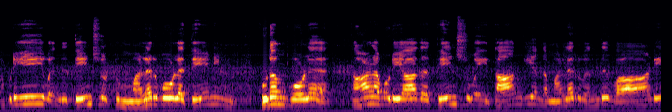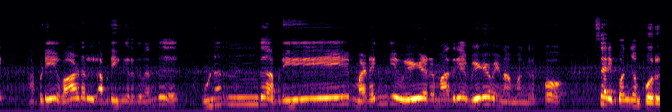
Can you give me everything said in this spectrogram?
அப்படியே வந்து தேன் சொட்டும் மலர் போல தேனின் குடம் போல தாழ முடியாத தேன் சுமை தாங்கி அந்த மலர் வந்து வாடி அப்படியே வாடல் அப்படிங்கிறது வந்து உணர்ந்து அப்படியே மடங்கி வீழற மாதிரியே வீழ வேணாமாங்கிறப்போ சரி கொஞ்சம் பொறு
